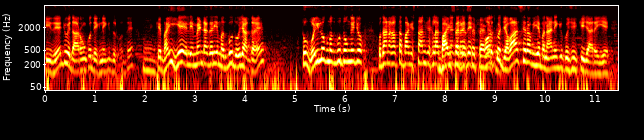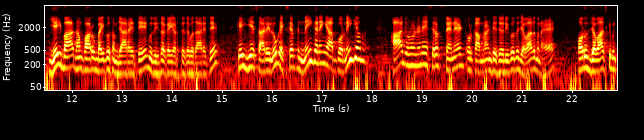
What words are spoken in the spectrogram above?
चीज़ है जो इदारों को देखने की ज़रूरत है हम्म। कि भाई ये एलिमेंट अगर ये मज़बूत हो जाता है तो वही लोग मज़बूत होंगे जो खुदा न खास्ता पाकिस्तान के खिलाफ कर रहे थे। और उसको जवाब सिर्फ़ ये बनाने की कोशिश की जा रही है। यही बात हम फारूक भाई को समझा रहे थे गुजशत कई अरसे से बता रहे थे कि ये सारे लोग एक्सेप्ट नहीं करेंगे आपको और नहीं किया उन्होंने। आज उन्होंने सिर्फ़ सेनेट और कामरान टेसोरी को तो जवाब बनाया है और उस जवाब की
